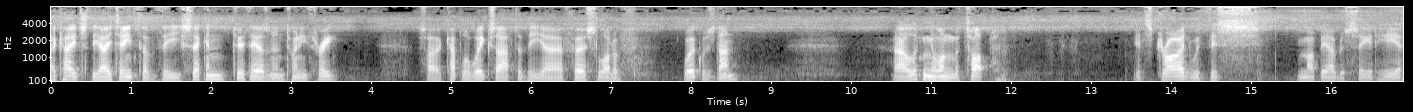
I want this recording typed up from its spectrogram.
Okay, it's the 18th of the 2nd, 2023. So a couple of weeks after the uh, first lot of work was done. Uh, looking along the top, it's dried with this, you might be able to see it here,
